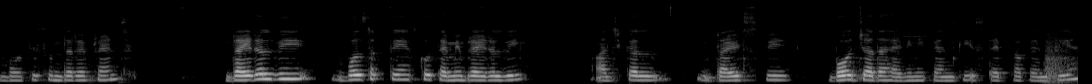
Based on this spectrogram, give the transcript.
बहुत ही सुंदर है फ्रेंड्स। ब्राइडल भी बोल सकते हैं इसको सेमी ब्राइडल भी। आजकल ब्राइड्स भी बहुत ज़्यादा हैवी नहीं पहन की इस टाइप का पहनती है।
